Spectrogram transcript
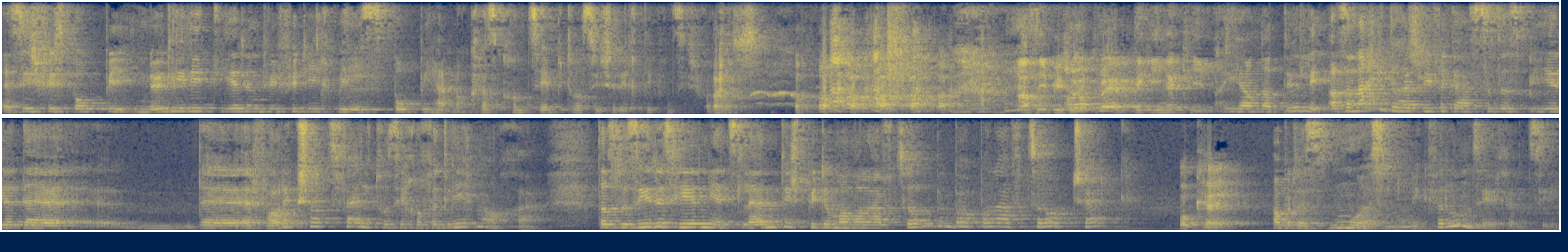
Es ist für das Poppy nicht irritierend wie für dich, weil das Poppy hat noch kein Konzept, was ist richtig, was ist falsch. also ich bin schon in die Wertung reingekippt. Ja, natürlich. Also nein, du hast wie vergessen, dass bei ihr der, der Erfahrungsschatz fehlt, was ich auf Vergleich mache. Das, was ihr Hirn jetzt lernt, ist, bei der Mama läuft so, beim Papa läuft so, check. Okay. Aber das muss noch nicht verunsichernd sein.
